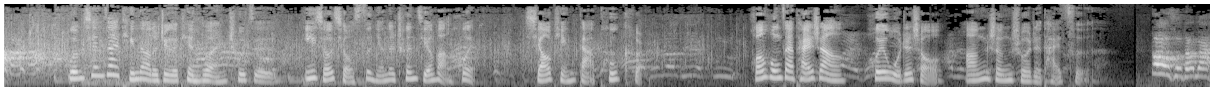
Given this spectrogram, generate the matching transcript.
我们现在听到的这个片段出自1994年的春节晚会。小品打扑克，黄宏在台上挥舞着手，昂声说着台词：“告诉他们，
